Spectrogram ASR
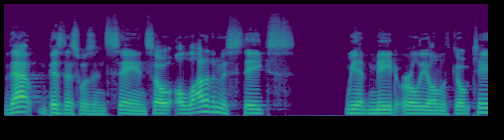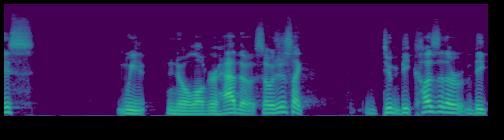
that business was insane. So a lot of the mistakes we had made early on with Goat Case we no longer had those. So it was just like, do, because of the be,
